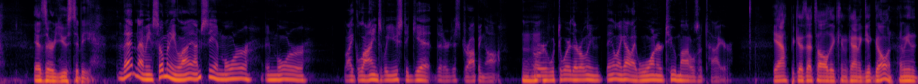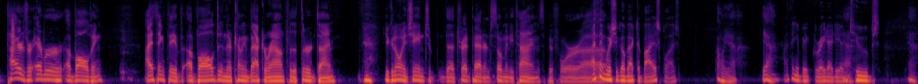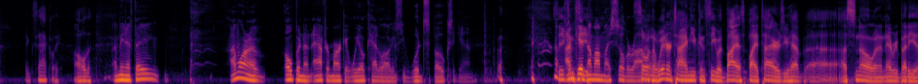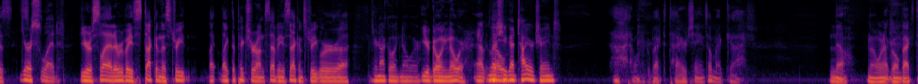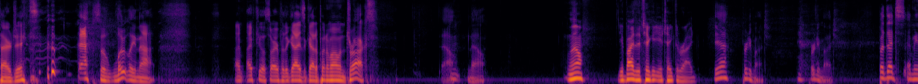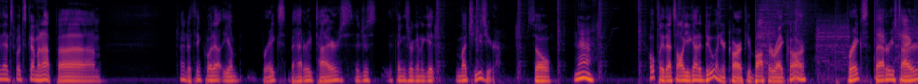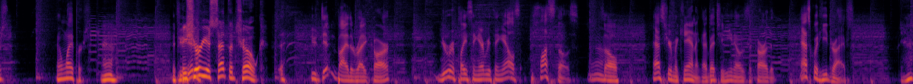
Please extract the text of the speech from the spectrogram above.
as there used to be. That and I mean, so many lines. I'm seeing more and more like lines we used to get that are just dropping off, Mhm. or to where they're only they only got like one or two models of tire. Yeah, because that's all they can kind of get going. I mean, the tires are ever evolving. I think they've evolved and they're coming back around for the third time. Yeah. You can only change the tread pattern so many times before. Uh, I think we should go back to bias plies. Oh yeah, yeah, I think it'd be a great idea. Yeah. in Tubes. yeah, exactly. All the I mean, if they, I want to open an aftermarket wheel catalog and see wood spokes again. so I'm getting see- them on my Silverado. So in the wintertime, you can see with bias ply tires, you have uh, a snow, and everybody is you're a sled. you're a sled. Everybody's stuck in the street, like like the picture on 72nd Street, where uh, You're not going nowhere you're going nowhere. Uh, unless no- you got tire chains. Ah, I don't want to go back to tire chains. Oh my gosh. No, no, we're not going back to tire chains. Absolutely not. I, I feel sorry for the guys that got to put them on the trucks. No, no. Well, you buy the ticket, you take the ride. Yeah, pretty much. Pretty much. But that's I mean that's what's coming up. Um trying to think what else you know, brakes, battery, tires. It just things are gonna get much easier. So Yeah. hopefully that's all you gotta do in your car if you bought the right car. Brakes, batteries, tires, and wipers. Yeah. If you Be sure you set the choke. you didn't buy the right car, you're replacing everything else plus those. So ask your mechanic. I bet you he knows the car that ask what he drives. Yeah.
